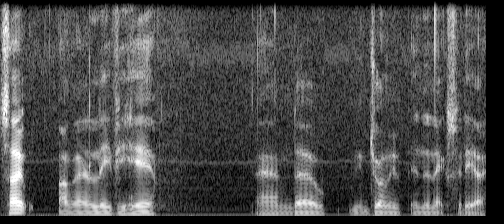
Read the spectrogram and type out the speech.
so I'm going to leave you here and uh, join me in the next video.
